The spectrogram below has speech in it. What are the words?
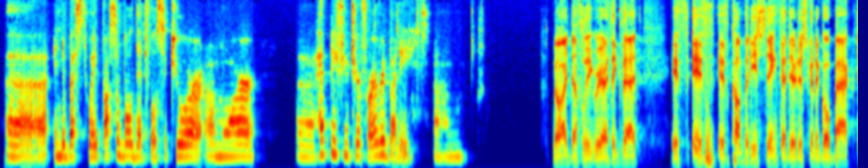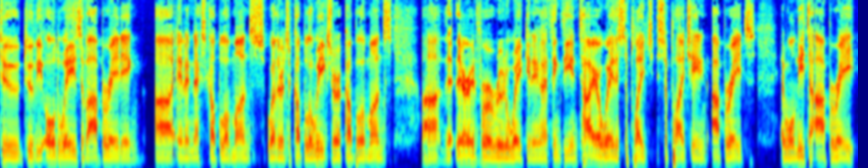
uh, in the best way possible that will secure a more happy future for everybody um, no, I definitely agree. I think that if if if companies think that they're just going to go back to to the old ways of operating uh, in the next couple of months, whether it's a couple of weeks or a couple of months, uh, they're in for a rude awakening. I think the entire way the supply supply chain operates and will need to operate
